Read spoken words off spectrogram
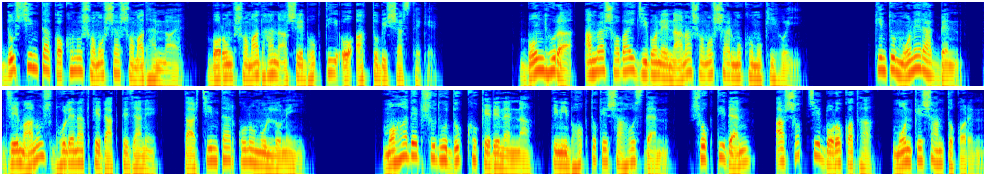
দুশ্চিন্তা কখনো সমস্যার সমাধান নয়, বরং সমাধান আসে ভক্তি ও আত্মবিশ্বাস থেকে। বন্ধুরা, আমরা সবাই জীবনে নানা সমস্যার মুখোমুখি হই। কিন্তু মনে রাখবেন, যে মানুষ ভোলেনাথকে ডাকতে জানে, তার চিন্তার কোনো মূল্য নেই। মহাদেব শুধু দুঃখ কেড়ে নেন না, তিনি ভক্তকে সাহস দেন, শক্তি দেন, আর সবচেয়ে বড় কথা, মনকে শান্ত করেন।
